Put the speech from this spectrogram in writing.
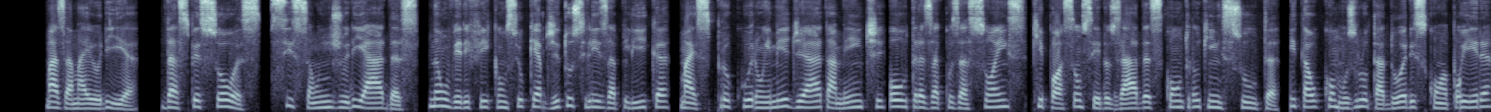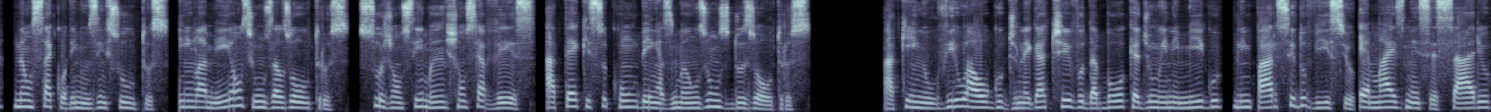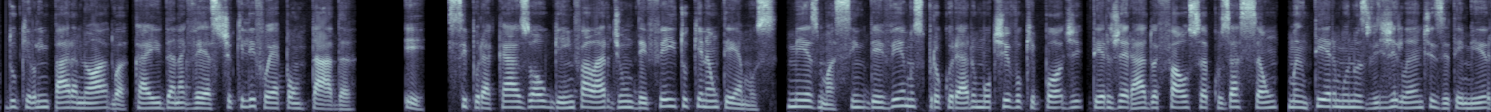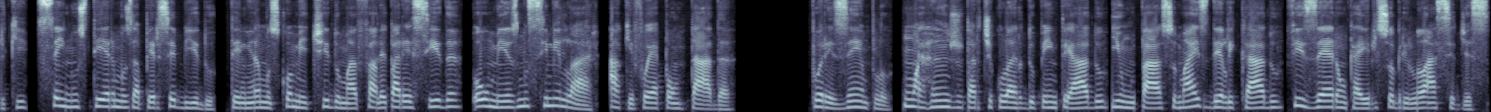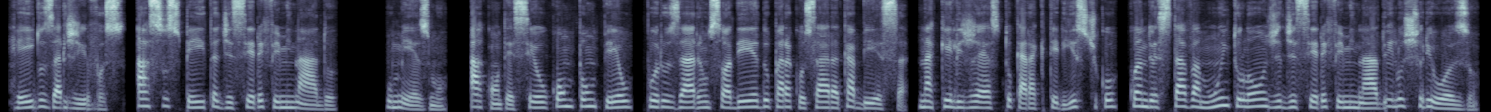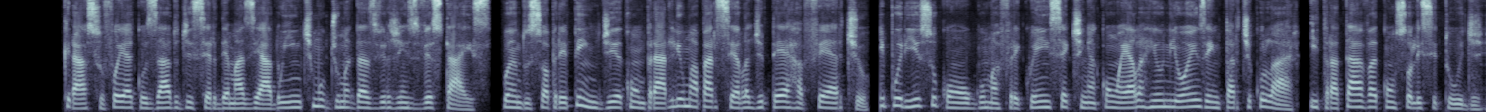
Mas a maioria, das pessoas, se são injuriadas, não verificam se o que é dito se lhes aplica, mas procuram imediatamente outras acusações que possam ser usadas contra o que insulta, e tal como os lutadores com a poeira, não sacodem os insultos, e enlameiam-se uns aos outros, sujam-se e mancham-se a vez, até que sucumbem às mãos uns dos outros. A quem ouviu algo de negativo da boca de um inimigo, limpar-se do vício é mais necessário do que limpar a nódoa caída na veste que lhe foi apontada. E, se por acaso alguém falar de um defeito que não temos, mesmo assim devemos procurar o motivo que pode ter gerado a falsa acusação, mantermos-nos vigilantes e temer que, sem nos termos apercebido, tenhamos cometido uma falha parecida, ou mesmo similar, à que foi apontada. Por exemplo, um arranjo particular do penteado e um passo mais delicado fizeram cair sobre Lácides, rei dos argivos, a suspeita de ser efeminado. O mesmo aconteceu com Pompeu, por usar um só dedo para coçar a cabeça, naquele gesto característico, quando estava muito longe de ser efeminado e luxurioso. Crasso foi acusado de ser demasiado íntimo de uma das virgens vestais, quando só pretendia comprar-lhe uma parcela de terra fértil, e por isso com alguma frequência tinha com ela reuniões em particular, e tratava com solicitude.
